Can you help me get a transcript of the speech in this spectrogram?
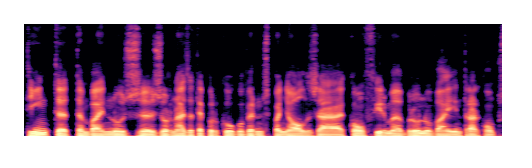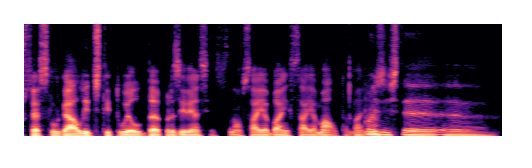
tinta também nos eh, jornais, até porque o governo espanhol já confirma, Bruno vai entrar com um processo legal e destituí-lo da presidência. Se não saia bem, saia mal também. Não é? Pois isto é. Uh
